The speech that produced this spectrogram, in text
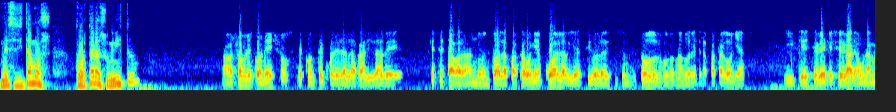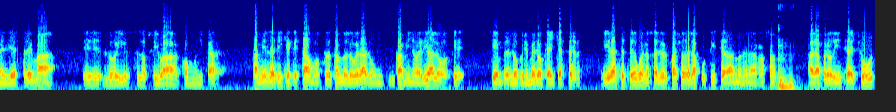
necesitamos cortar el suministro. Ah, yo hablé con ellos, les conté cuál era la realidad de, que se estaba dando en toda la Patagonia, cuál había sido la decisión de todos los gobernadores de la Patagonia y que se veía que llegar a una medida extrema eh, lo, se los iba a comunicar. También les dije que estábamos tratando de lograr un, un camino de diálogo, que siempre es lo primero que hay que hacer, y gracias a eso, bueno, salió el fallo de la justicia dándole la razón a la provincia de Chubut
